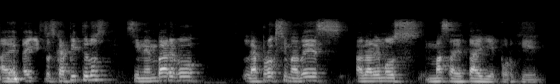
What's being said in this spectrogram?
a, detalle estos capítulos. Sin embargo, la próxima vez hablaremos más a detalle porque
